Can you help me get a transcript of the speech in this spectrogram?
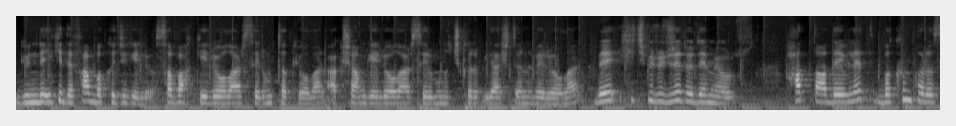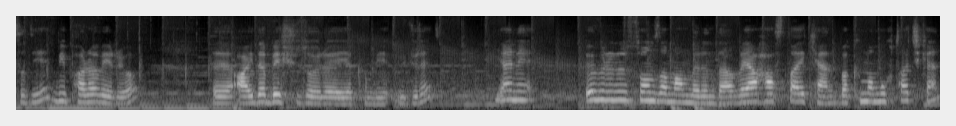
Günde iki defa bakıcı geliyor. Sabah geliyorlar, serum takıyorlar. Akşam geliyorlar, serumunu çıkarıp ilaçlarını veriyorlar. Ve hiçbir ücret ödemiyoruz. Hatta devlet bakım parası diye bir para veriyor. Ee, ayda 500 euroya yakın bir ücret. Yani ömrünün son zamanlarında veya hastayken, bakıma muhtaçken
